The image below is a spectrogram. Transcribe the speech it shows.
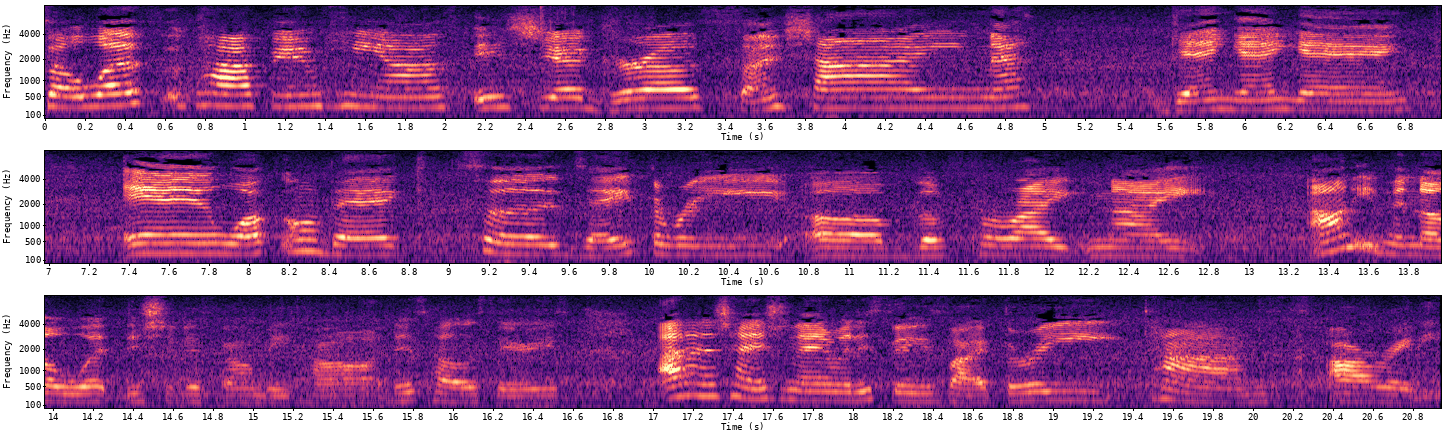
So what's poppin' peons? It's your girl Sunshine. Gang gang gang. And welcome back to day three of the Fright Night. I don't even know what this shit is gonna be called, this whole series. I done changed the name of this series like three times already.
